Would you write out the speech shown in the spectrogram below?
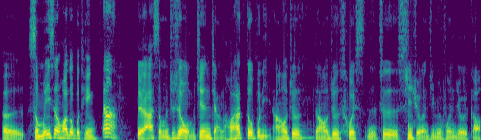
呃什么医生话都不听，嗯。对啊，什么就像我们今天讲的话，他都不理，然后就然后就会就是心血管疾病风险就会高。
